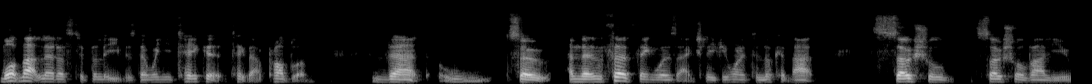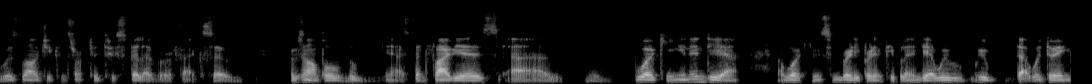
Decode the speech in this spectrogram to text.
what that led us to believe is that when you take it take that problem, that so and then the third thing was actually if you wanted to look at that social social value was largely constructed through spillover effects. So for example, you know, I spent five years uh, working in India and working with some really brilliant people in India. We, we that were doing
